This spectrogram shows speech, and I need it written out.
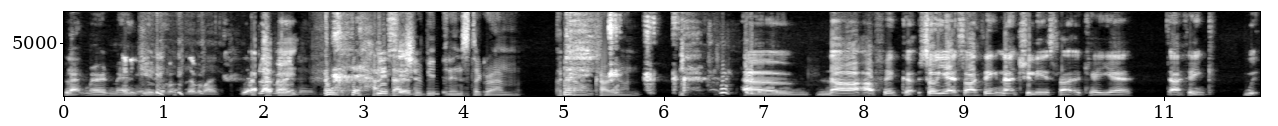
Black married man, Anyway, beautiful. never, never mind. Yeah, black married man. that should be an Instagram account. Carry on. um, no, I think uh, so. Yeah, so I think naturally it's like okay, yeah. I think we,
